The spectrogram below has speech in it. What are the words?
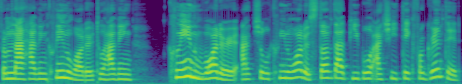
from not having clean water to having clean water actual clean water stuff that people actually take for granted.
